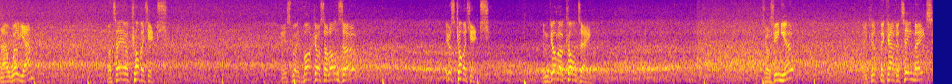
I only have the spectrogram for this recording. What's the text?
Now Willian. Mateo Kovacic. It's with Marcos Alonso. Here's Kovacic. N'Golo Kanté. Jorginho. He could pick out a teammate.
